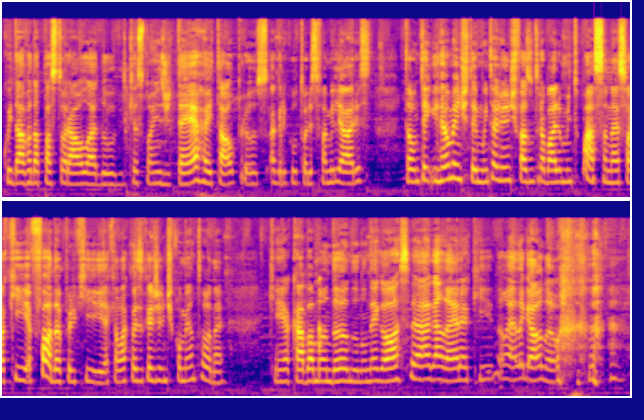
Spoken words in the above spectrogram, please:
cuidava da pastoral lá do, de questões de terra e tal para os agricultores familiares. Então tem, realmente tem muita gente que faz um trabalho muito massa, né? Só que é foda, porque é aquela coisa que a gente comentou, né? Quem acaba mandando no negócio é a galera que não é legal, não.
